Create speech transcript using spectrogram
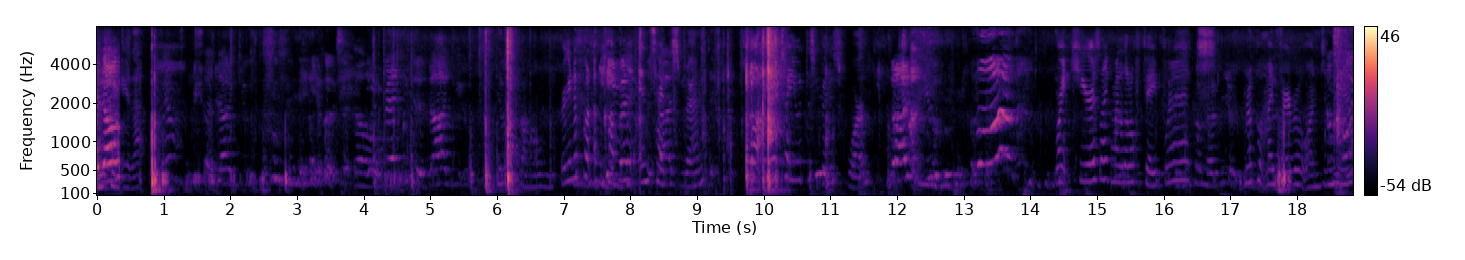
We're gonna put a couplet inside the bin. So I'll tell you what the bin is for. Right here is like my little favorites. I'm gonna put my favorite ones in here.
